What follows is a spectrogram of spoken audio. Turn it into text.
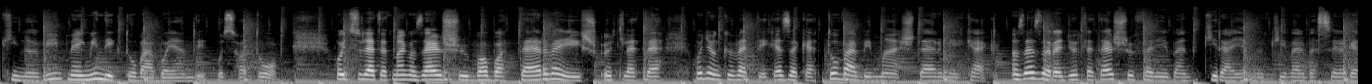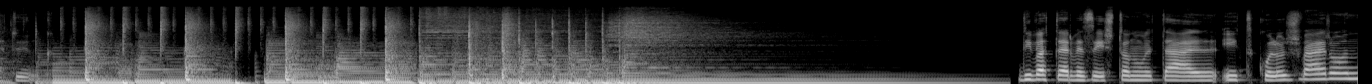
kinövi, még mindig tovább ajándékozható. Hogy született meg az első baba terve és ötlete, hogyan követték ezeket további más termékek. Az 1001 ötlet első felében Király Emőkével beszélgetünk. divattervezést tanultál itt Kolozsváron.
